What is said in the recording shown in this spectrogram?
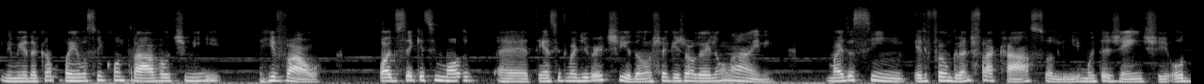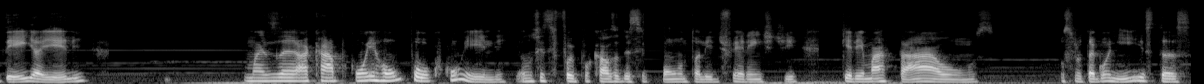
e no meio da campanha você encontrava o time rival. Pode ser que esse modo é, tenha sido mais divertido, eu não cheguei a jogar ele online. Mas assim, ele foi um grande fracasso ali, muita gente odeia ele mas é, a Capcom errou um pouco com ele. Eu não sei se foi por causa desse ponto ali diferente de querer matar uns, os protagonistas.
